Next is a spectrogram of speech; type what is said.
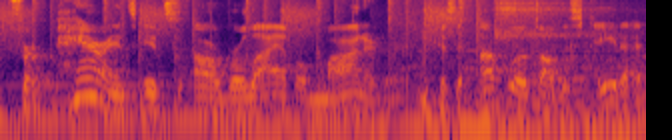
For parents, it's a reliable monitor because it uploads all this data.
